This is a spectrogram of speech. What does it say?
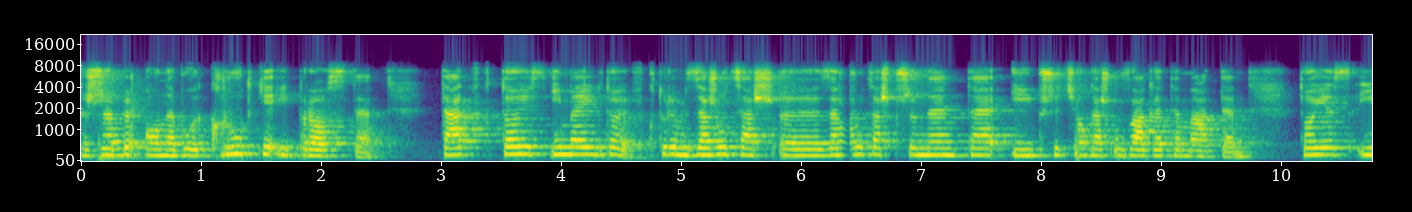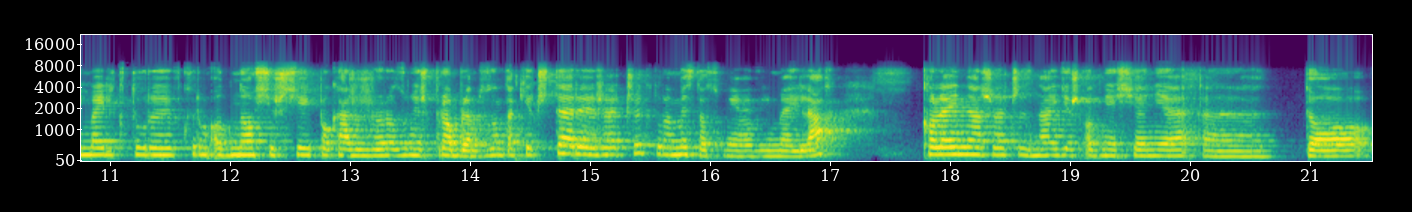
żeby one były krótkie i proste. Tak, to jest e-mail, to, w którym zarzucasz, e, zarzucasz przynętę i przyciągasz uwagę tematem. To jest e-mail, który, w którym odnosisz się i pokażesz, że rozumiesz problem. To są takie cztery rzeczy, które my stosujemy w e-mailach. Kolejna rzecz, znajdziesz odniesienie e, do,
